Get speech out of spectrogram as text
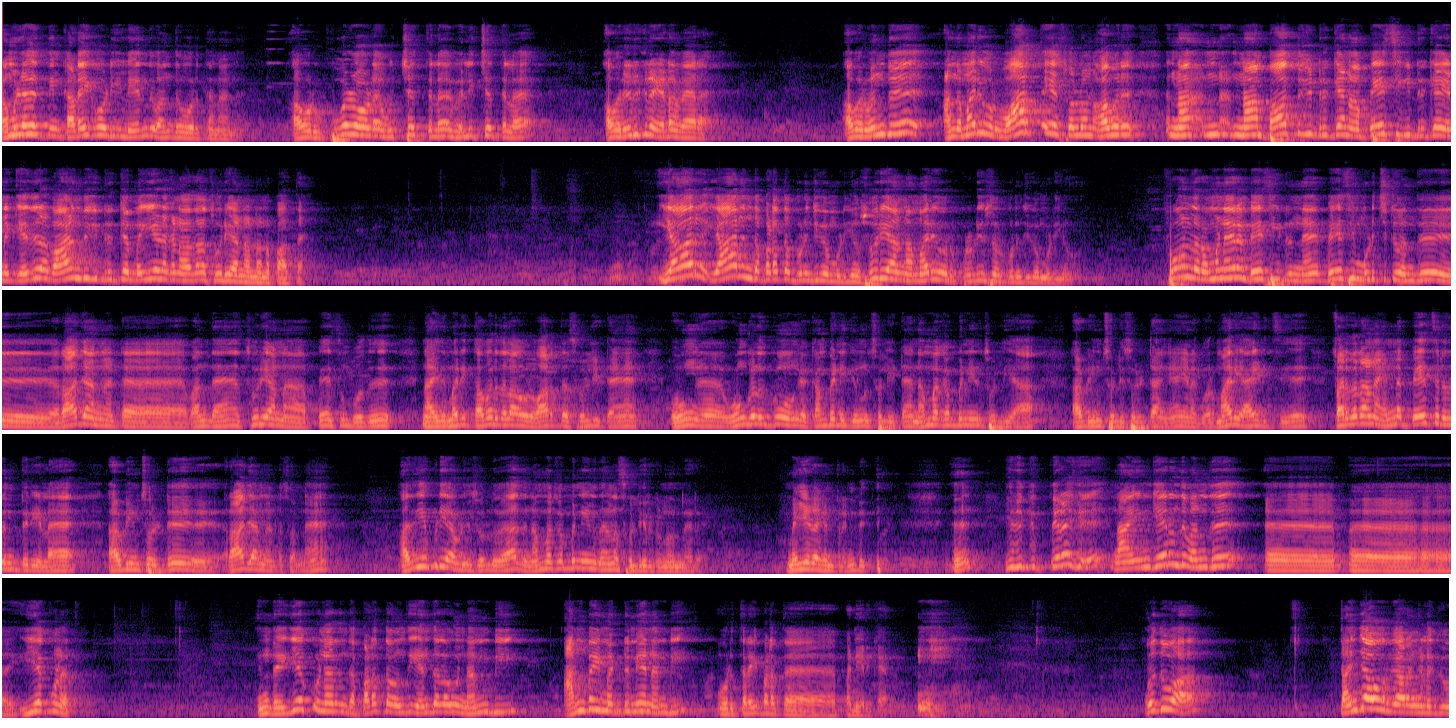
தமிழகத்தின் கடைகோடியிலேருந்து வந்த ஒருத்தன் நான். அவர் புகழோட உச்சத்தில் வெளிச்சத்தில் அவர் இருக்கிற இடம் வேறு. அவர் வந்து அந்த மாதிரி ஒரு வார்த்தையை சொல்லணும். அவர் நான் நான் பார்த்துக்கிட்டு இருக்கேன் நான் பேசிக்கிட்டு இருக்கேன் எனக்கு எதிராக வாழ்ந்துக்கிட்டு இருக்க மெய்யழகனாக தான் சூர்யா அண்ணனை பார்த்தேன். யார் யார் இந்த படத்தை புரிஞ்சுக்க முடியும்? சூர்யா அண்ணா மாதிரி ஒரு ப்ரொடியூசர் புரிஞ்சுக்க முடியும். ஃபோனில் ரொம்ப நேரம் பேசிக்கிட்டு இருந்தேன். பேசி முடிச்சுட்டு வந்து ராஜா அண்ணன்ட்ட வந்தேன். சூர்யா அண்ணா பேசும்போது நான் இது மாதிரி தவறுதலாக ஒரு வார்த்தை சொல்லிட்டேன். உங்கள் உங்களுக்கும் உங்கள் கம்பெனிக்குன்னு சொல்லிட்டேன். நம்ம கம்பெனின்னு சொல்லியா? அப்படின்னு சொல்லி சொல்லிட்டாங்க. எனக்கு ஒரு மாதிரி ஆயிடுச்சு. ஃபர்தராக நான் என்ன பேசுறதுன்னு தெரியல அப்படின்னு சொல்லிட்டு ராஜா அண்ணன்ட்ட சொன்னேன். அது எப்படி அப்படி சொல்லுவேன் அது நம்ம கம்பெனின்னு தானே சொல்லியிருக்கணும்னாரு. மெய்யழகன் ரெண்டு. இதுக்கு பிறகு நான் இங்கேருந்து வந்து இயக்குனர். இந்த இயக்குனர் இந்த படத்தை வந்து எந்தளவு நம்பி அன்பை மட்டுமே நம்பி ஒரு திரைப்படத்தை பண்ணியிருக்கார். பொதுவாக தஞ்சாவூர்காரங்களுக்கு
